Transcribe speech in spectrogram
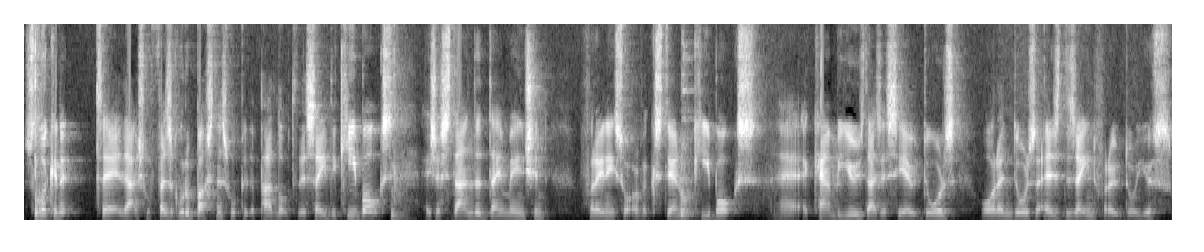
So looking at uh, the actual physical robustness, we'll put the padlock to the side. The key box is a standard dimension for any sort of external key box. It can be used, as I say, outdoors or indoors. It is designed for outdoor use.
